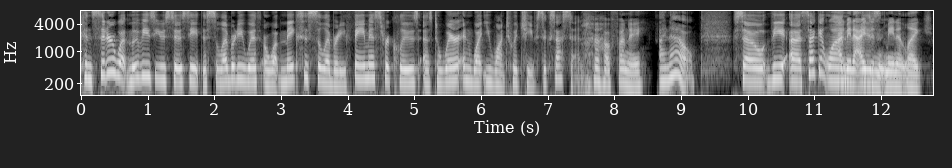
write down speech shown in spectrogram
Consider what movies you associate this celebrity with or what makes his celebrity famous for clues as to where and what you want to achieve success in. How funny. I know. So the uh, second one I mean, I is- didn't mean it like,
